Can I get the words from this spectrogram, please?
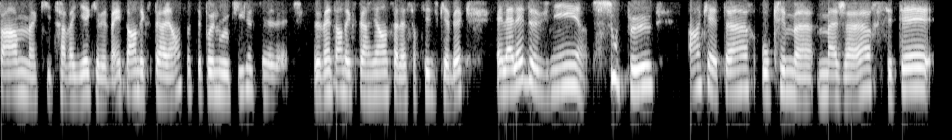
femme qui travaillait, qui avait 20 ans d'expérience. C'était pas une rookie, c'est elle avait 20 ans d'expérience à la Sûreté du Québec. Elle allait devenir sous peu enquêteur au crime euh, majeur. C'était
